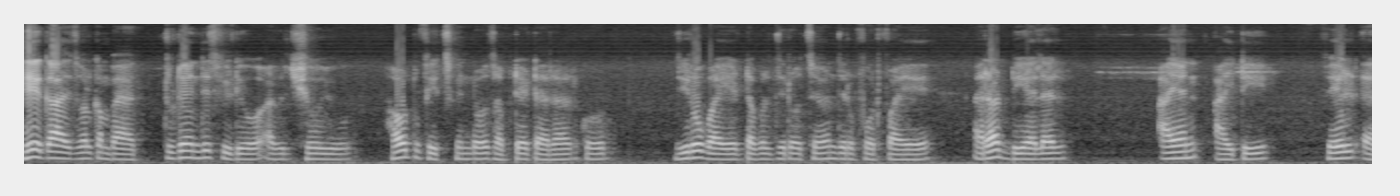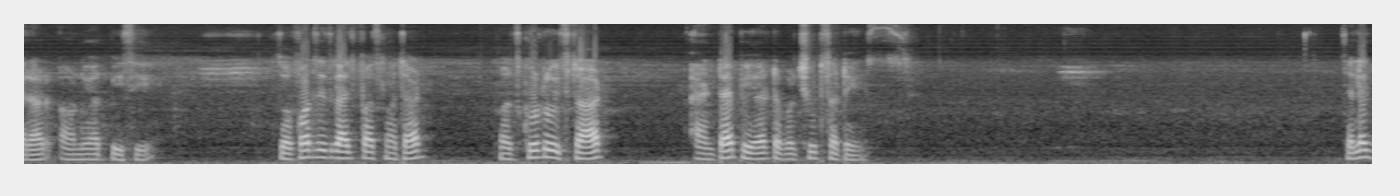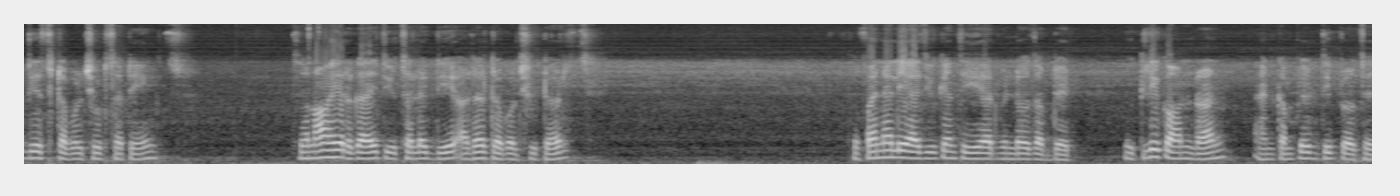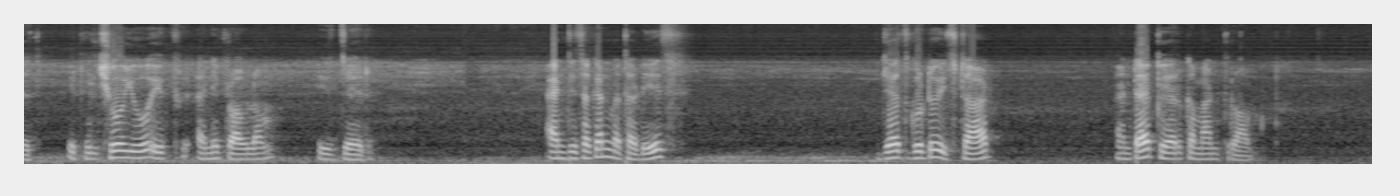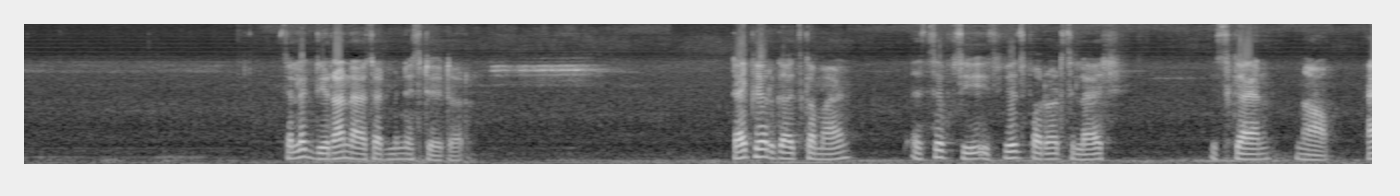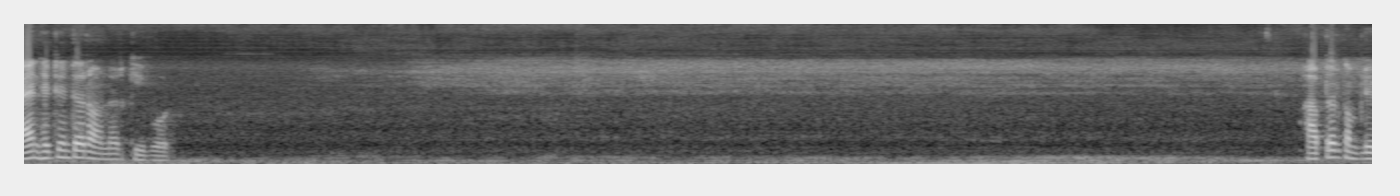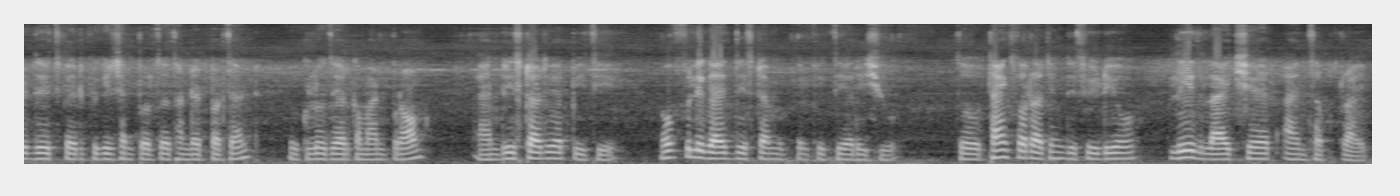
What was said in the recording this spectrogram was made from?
Hey guys, welcome back. Today in this video I will show you how to fix Windows Update error code 0 by 8007045A error DLL INIT failed error on your PC. So for this guys first method, first go to start and type here troubleshoot settings. Select this troubleshoot settings so now here guys. You select the other troubleshooters. So finally as you can see here windows update. You click on run and complete the process. It will show you if any problem is there. And the second method is just go to start and type here command prompt. Select the run as administrator type here guys command sfc space forward slash scan now and hit enter on your keyboard. After complete this verification process 100% you close your command prompt and restart your pc hopefully guys this time it will fix your issue so thanks for watching this video. Please like share and subscribe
